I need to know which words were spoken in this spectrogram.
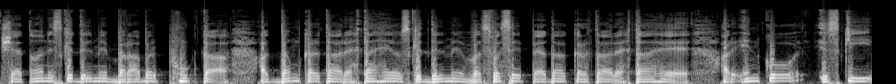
شیطان اس کے دل میں برابر پھونکتا، اور دم کرتا رہتا ہے، اس کے دل میں وسوسے پیدا کرتا رہتا ہے، اور ان کو اس کی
